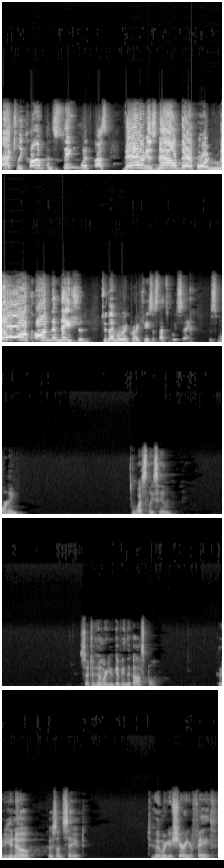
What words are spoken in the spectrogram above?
actually come and sing with us. There is now, therefore, no condemnation to them who are in Christ Jesus. That's what we sang this morning. Wesley's hymn. So, to whom are you giving the gospel? Who do you know who's unsaved? To whom are you sharing your faith?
